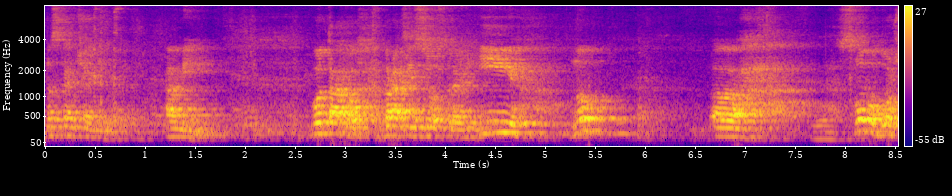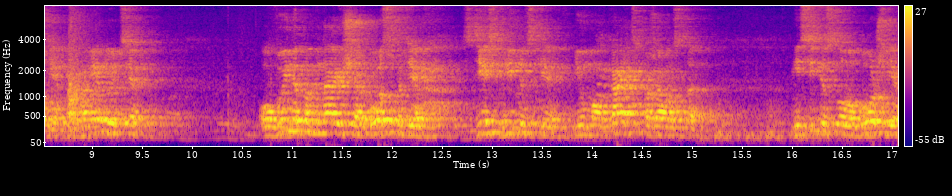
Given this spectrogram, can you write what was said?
до скончания. Аминь. Вот так вот, братья и сестры. И, ну, э, Слово Божье проповедуйте. О, вы, напоминающие о Господе, здесь, в Липецке, не умолкайте, пожалуйста. Несите Слово Божье,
